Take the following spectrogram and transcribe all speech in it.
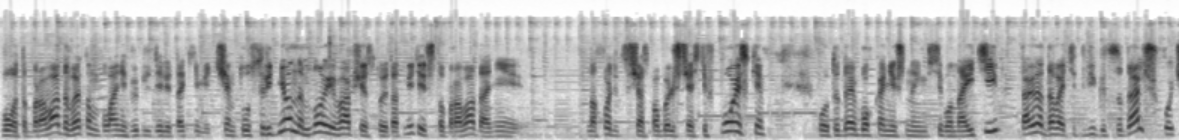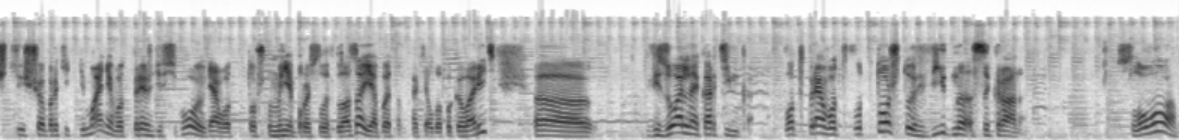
Вот, а Бравада в этом плане выглядели такими чем-то усредненным, но и вообще стоит отметить, что Бравада, они находятся сейчас по большей части в поиске. Вот, и дай бог, конечно, им всего найти. Тогда давайте двигаться дальше. Хочется еще обратить внимание, вот прежде всего, я вот то, что мне бросилось в глаза, я об этом хотел бы поговорить. Э, визуальная картинка. Вот прям вот, вот то, что видно с экрана. Слово вам.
